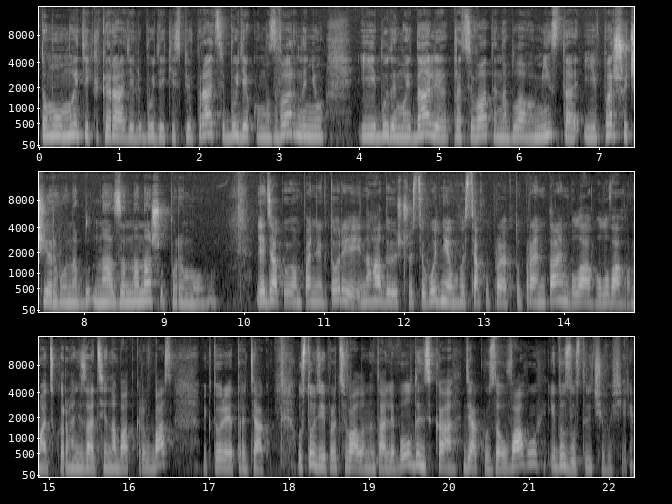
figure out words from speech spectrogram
Тому ми тільки раді будь-якій співпраці, будь-якому зверненню, і будемо й далі працювати на благо міста і в першу чергу на, на, на нашу перемогу. Я дякую вам, пані Вікторія, і нагадую, що сьогодні в гостях у проекту Прайм Тайм була голова громадської організації Набат Кривбас Вікторія Третяк. У студії працювала Наталя Болдинська. Дякую за увагу і до зустрічі в ефірі.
